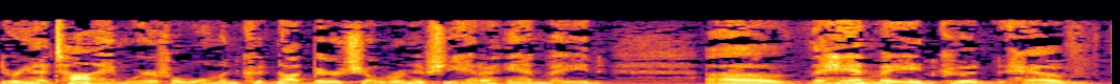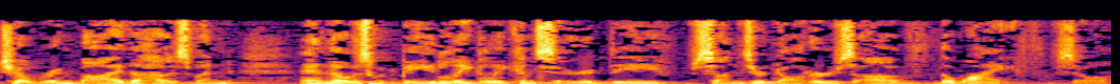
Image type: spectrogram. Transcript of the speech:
during that time, where if a woman could not bear children, if she had a handmaid, uh, the handmaid could have children by the husband, and those would be legally considered the sons or daughters of the wife. So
